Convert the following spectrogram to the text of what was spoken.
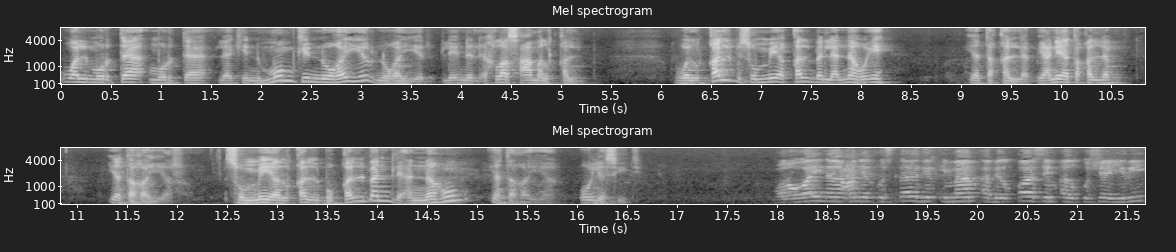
والمرتاء مرتاء. لكن ممكن نغير نغير لأن الإخلاص عمل قلب. والقلب سمي قلبا لأنه إيه؟ يتقلب. يعني يتقلب يتغير. سمي القلب قلبا لأنه يتغير. قول يا سيدي. وروينا عن الأستاذ الإمام أبي القاسم القشيري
